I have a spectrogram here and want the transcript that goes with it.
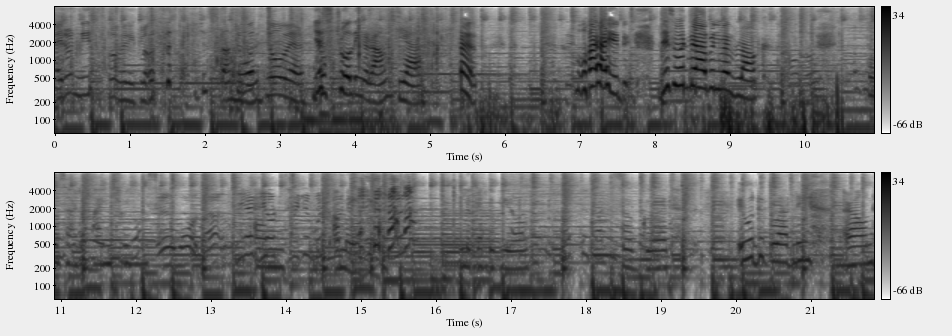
I don't need so many clothes. Just Towards nowhere. Just strolling around. Yeah. What are you doing? This would be up in my vlog. Those are the pine trees. And it's amazing. Look at the view. So good. It would be probably around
